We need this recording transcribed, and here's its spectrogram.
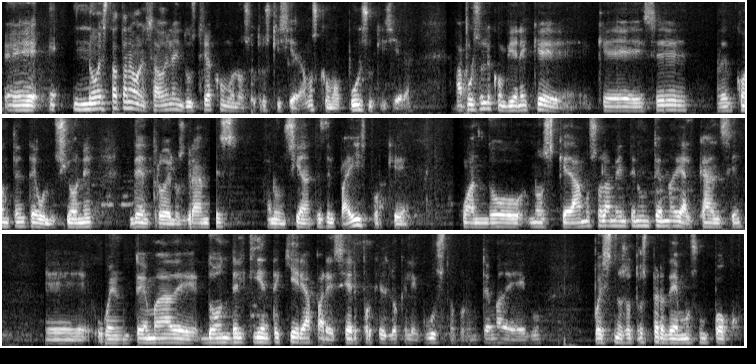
Eh, eh, no está tan avanzado en la industria como nosotros quisiéramos, como Pulso quisiera. A Pulso le conviene que, que ese content evolucione dentro de los grandes anunciantes del país, porque cuando nos quedamos solamente en un tema de alcance, eh, o en un tema de dónde el cliente quiere aparecer porque es lo que le gusta, por un tema de ego, pues nosotros perdemos un poco,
